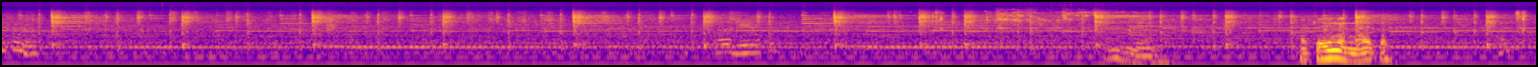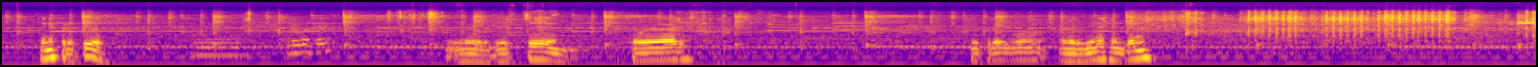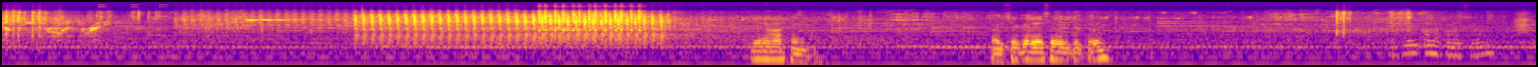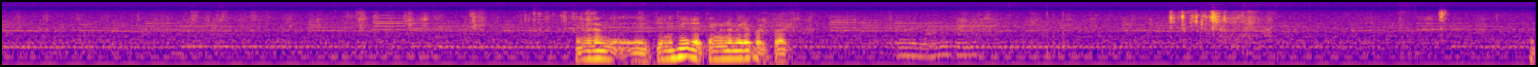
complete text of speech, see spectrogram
Esa, no? Ah, bien, ok. Bien. Aquí hay un sniper. ¿Tienes ¿Traigo tres? Eh, Este, te voy a dar. Yo traigo. A ver, viene ready. Viene más gente. A ver, chécale ese a ver qué trae. Aquí con la conexión. Tengo una, eh, ¿Tienes mira? Tengo una mira por cuatro. Eh, no, no tengo.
